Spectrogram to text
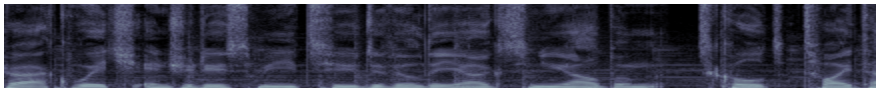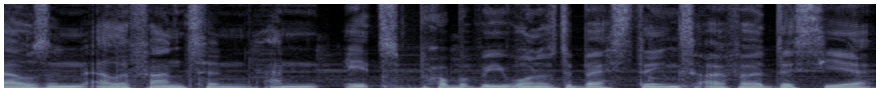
Track which introduced me to Die Wilde new album. It's called 2000 Elefanten and it's probably one of the best things I've heard this year.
